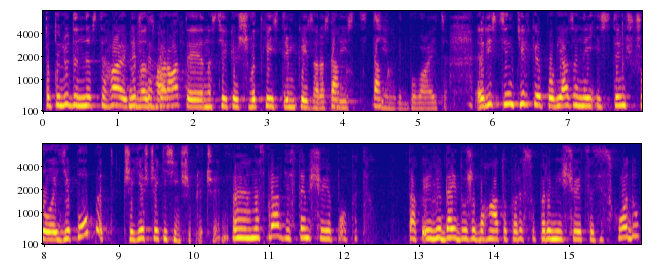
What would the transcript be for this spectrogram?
Тобто люди не встигають Не назбирати настільки швидкий, стрімкий зараз Так, ріст так. цін відбувається. Ріст цін тільки пов'язаний із тим, що є попит, чи є ще якісь інші причини? Е, насправді з тим, що є попит. Так, і людей дуже багато переміщується зі сходу.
